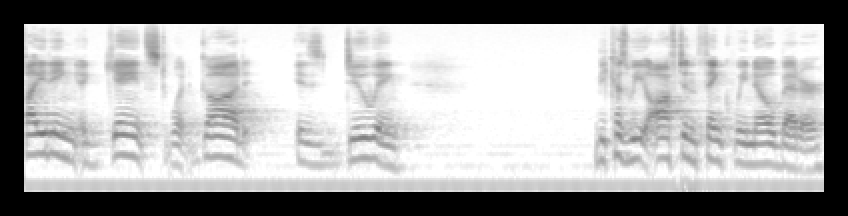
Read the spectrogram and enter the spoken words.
fighting against what God is doing because we often think we know better.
